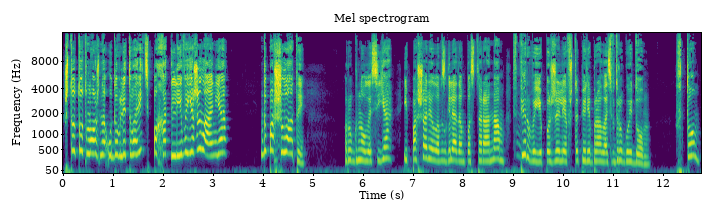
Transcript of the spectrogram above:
что тут можно удовлетворить похотливые желания». «Да пошла ты!» — ругнулась я и пошарила взглядом по сторонам, впервые пожалев, что перебралась в другой дом. В том,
